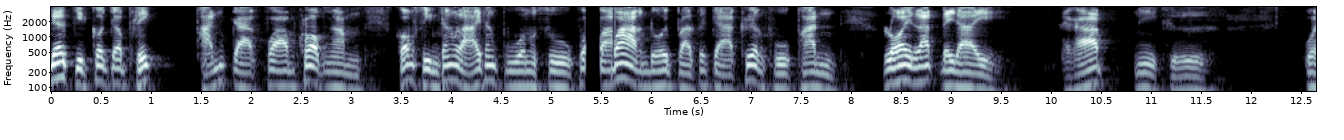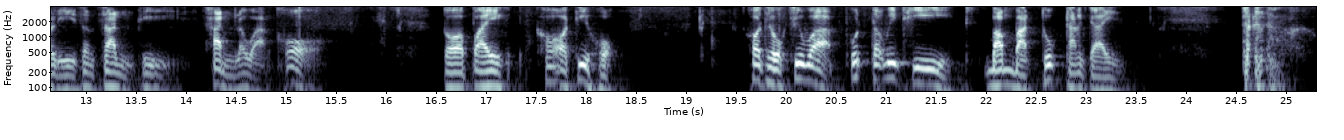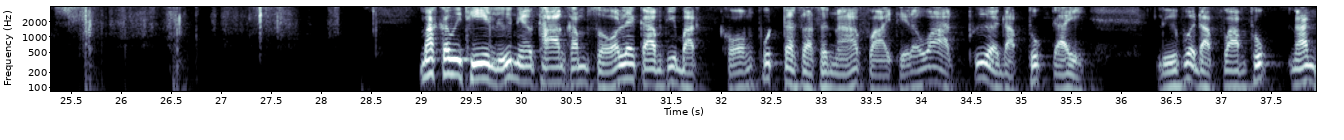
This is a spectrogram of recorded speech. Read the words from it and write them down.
แล้วจิตก็จะพลิกผันจากความครอบงำของสิ่งทั้งหลายทั้งปวงสู่ความว่างโดยปราศจากเครื่องผูกพันร้อยลัดใด ๆ นะครับ นี่คือวลีสั้นๆที่ขั้นระหว่างข้อ ต่อไปข้อที่หกข้อที่หกชื่อว่า พุทธวิธีบำบัดทุกทางใจ มรรควิธีหรือแนวทางคำสอนและการปฏิบัติของพุทธศาสนาฝ่ายเถรวาทเพื่อดับทุกข์ใจ หรือเพื่อดับความทุกข์นั้น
